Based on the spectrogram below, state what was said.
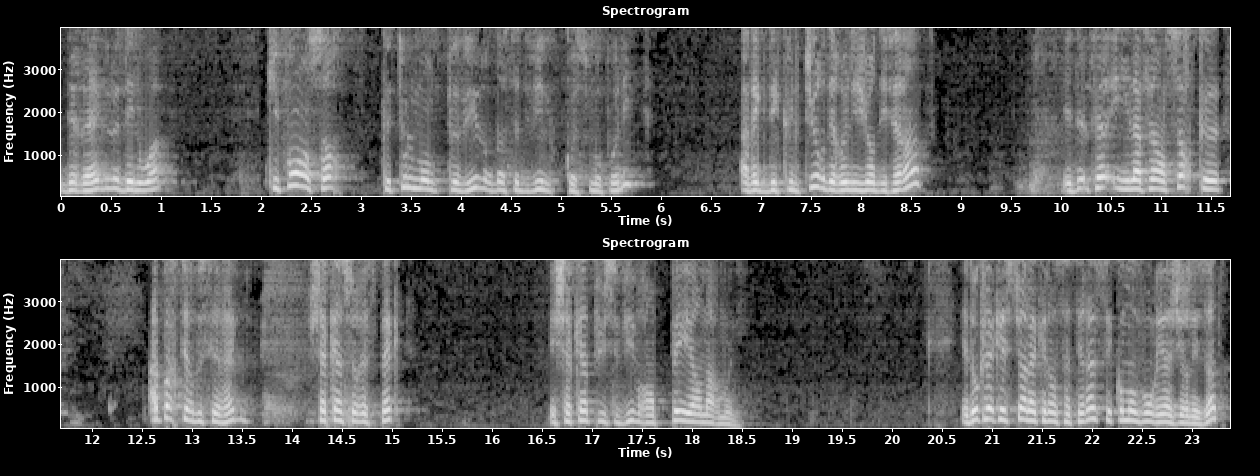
des règles, des lois, qui font en sorte que tout le monde peut vivre dans cette ville cosmopolite, avec des cultures, des religions différentes. Et il a fait en sorte que, à partir de ces règles, chacun se respecte et chacun puisse vivre en paix et en harmonie. Et donc la question à laquelle on s'intéresse, c'est comment vont réagir les autres,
